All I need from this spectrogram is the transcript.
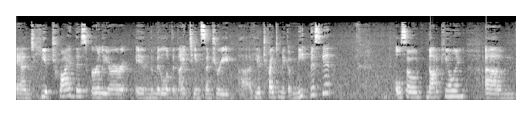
and he had tried this earlier in the middle of the 19th century. Uh, he had tried to make a meat biscuit, also not appealing. Um,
